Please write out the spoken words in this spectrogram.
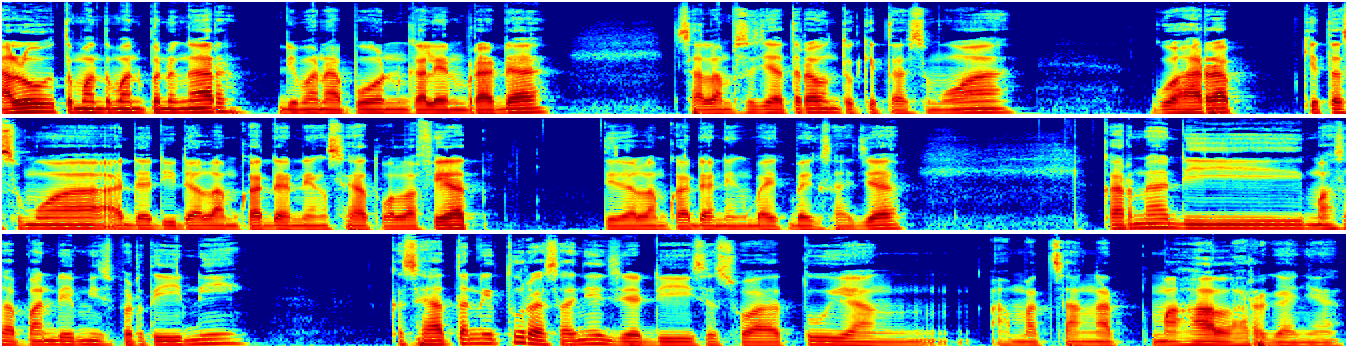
Halo teman-teman pendengar, di mana pun kalian berada, salam sejahtera untuk kita semua. Gua harap kita semua ada di dalam keadaan yang sehat walafiat, di dalam keadaan yang baik-baik saja. Karena di masa pandemi seperti ini, kesehatan itu rasanya jadi sesuatu yang amat sangat mahal harganya.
